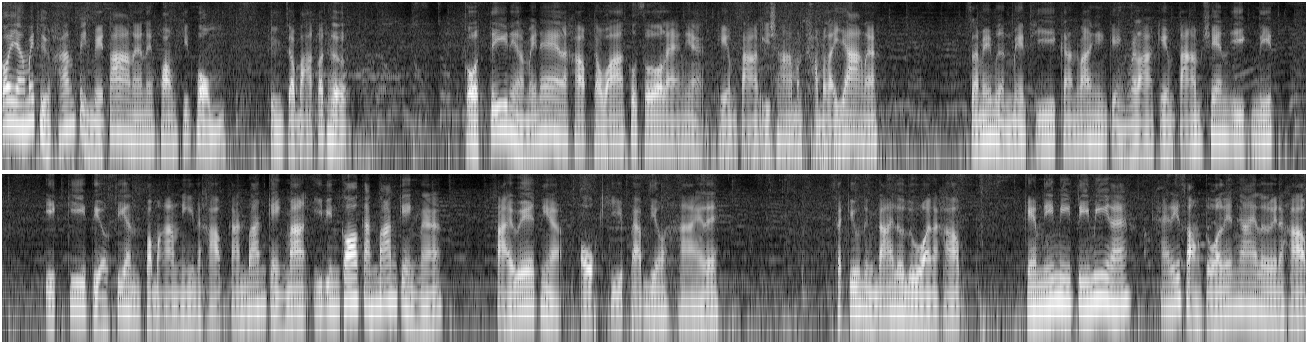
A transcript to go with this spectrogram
ก็ยังไม่ถึงขั้นติดเมตานะในความคิดผมถึงจะบั๊กก็เถอะ กดตี้เนี่ยไม่แน่นะครับ แต่ว่ากดโซโลแรงเนี่ยเกมตามอีชามันทำอะไรยากนะ จะไม่เหมือนเมทที่การบ้านเก่งๆ เวลาเกมตามเช่นอีกนิดอีกกี้เตี่ยวเซียนประมาณนี้นะครับ การบ้านเก่งมากอีลินก็การบ้านเก่งนะ สายเวทเนี่ยโอคีแป๊บเดียวหายเลยสกิลหนึ่งได้รัวๆนะครับ เกมนี้มีตีมี่นะแค่ที่ 2 ตัวเล่นง่ายเลยนะครับ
